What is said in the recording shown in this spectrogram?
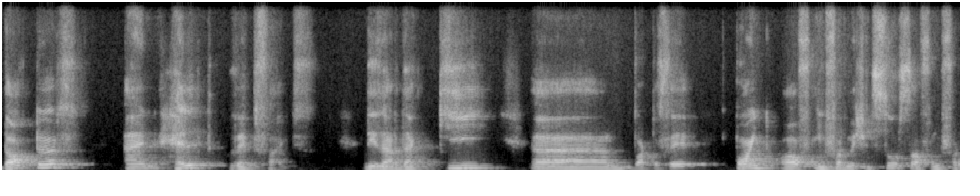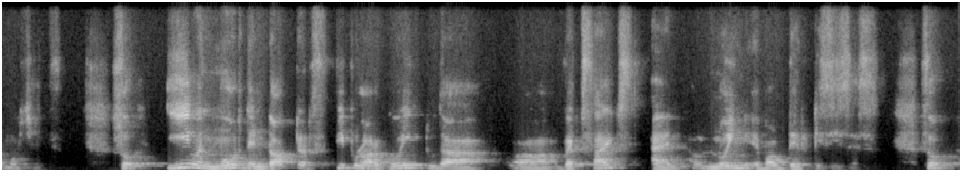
doctors and health websites. These are the key, uh, what to say, point of information, source of information. So even more than doctors, people are going to the uh, websites and knowing about their diseases. So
